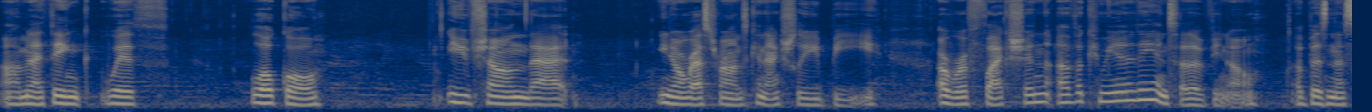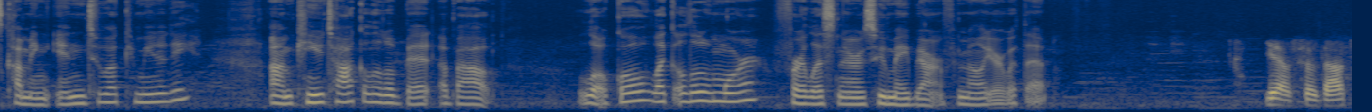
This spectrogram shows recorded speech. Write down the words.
Um, and I think with LocoL, you've shown that, you know, restaurants can actually be a reflection of a community instead of, you know, a business coming into a community. Um, can you talk a little bit about LocoL, like a little more for listeners who maybe aren't familiar with it? Yeah, so that's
